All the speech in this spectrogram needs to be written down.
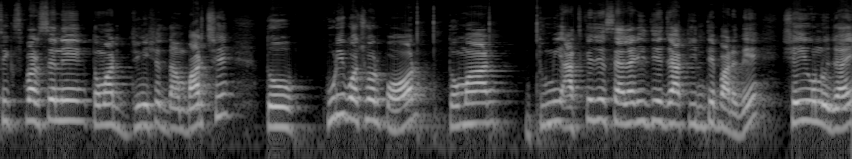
সিক্স পার্সেন্টে তোমার জিনিসের দাম বাড়ছে। তো কুড়ি বছর পর তোমার তুমি আজকে যে স্যালারি দিয়ে যা কিনতে পারবে, সেই অনুযায়ী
